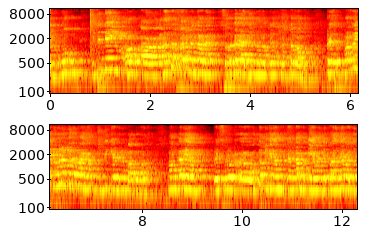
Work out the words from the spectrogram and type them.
പറയുന്നു. ഇതിന്റെയും അനന്തരഫലം എന്താണ്? സ്വർഗരാജ്യം നമുക്ക് നഷ്ടമാകും. വളരെ ഗൗരവപരമായി നാം ചിന്തിക്കേണ്ട ഒരു ഭാഗമാണ്. നമുക്കറിയാം ഉത്തമഗീതം രണ്ടാമത്തെ പതിനഞ്ചാം വാക്യം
